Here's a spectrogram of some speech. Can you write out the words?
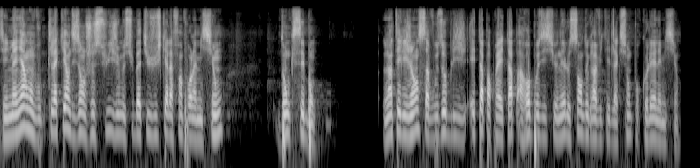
C'est une manière dont vous claquez en disant je suis, je me suis battu jusqu'à la fin pour la mission, donc c'est bon. L'intelligence, ça vous oblige étape après étape à repositionner le centre de gravité de l'action pour coller à la mission.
